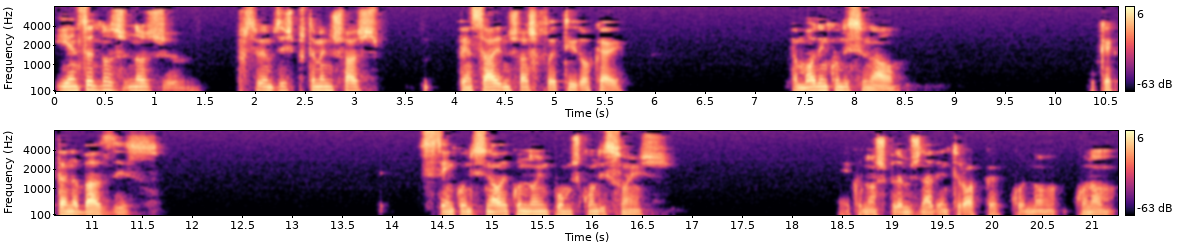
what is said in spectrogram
E é interessante nós, nós percebemos isto porque também nos faz pensar e nos faz refletir, ok, a moda incondicional, o que é que está na base disso? Se é incondicional é quando não impomos condições. É quando não esperamos nada em troca, quando não, quando não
